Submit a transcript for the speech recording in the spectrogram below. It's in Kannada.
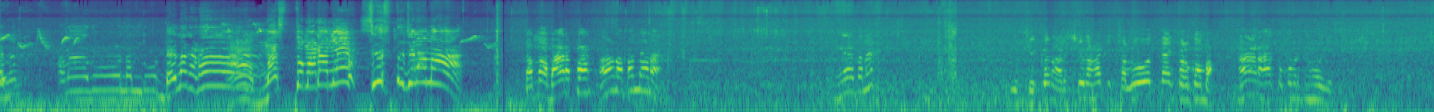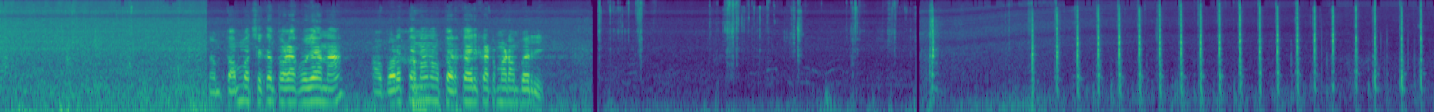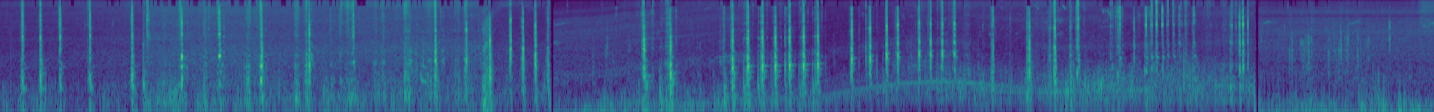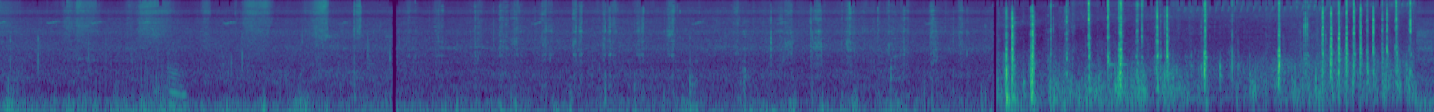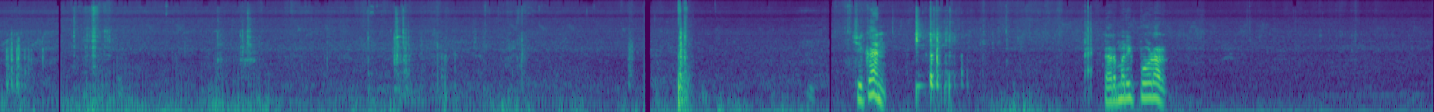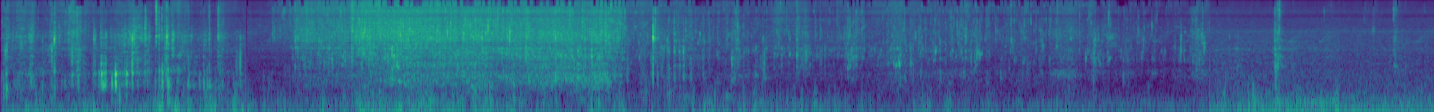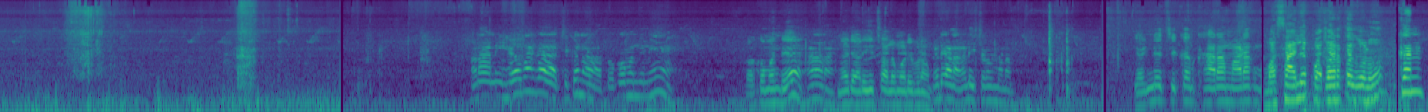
ಏನು? ಅಣ್ಣ ಅದು ನಮ್ದು ಡೈಲಾಗ್ ಅಣ್ಣ. ಮಸ್ತ್ ಮಾಡಮ್ಮ. ಶಿಸ್ತು ಜನಮ್ಮ ತಮ್ಮ ಬಾರಪ್ಪ. ಅಣ್ಣ ಬಂದ ಅಣ್ಣ. ಹೇಳ್ತಾನ? ಈ ಚಿಕನ್ ಅರಿಶಿಣ ಹಾಕಿ ಚಲೋ ಹೊತ್ನಾಗ ತೊಳ್ಕೊಂಬ ಹಾ ಅಣ್ಣ ಹಾಕೊಬಿಡ್ತೀನಿ ಹೋಗಿ. ನಮ್ಮ ತಮ್ಮ ಚಿಕನ್ ತೊಳ್ಯಾಕ ಹೋಗ್ಯಾನ. ಅವ್ ಬರುತ್ತಾನ ನಾವು ತರಕಾರಿ ಕಟ್ ಮಾಡಮ್ ಬರ್ರಿ. ಚಿಕನ್ ಟರ್ಮರಿಕ್ ಪೌಡರ್ ಅಣ್ಣ ನೀ ಹೇಳ್ದಂಗ ಚಿಕನ್ ತೊಗೊಂಬಂದಿನಿ ಅಣ್ಣ ನಡಿ ಅಡಿಗೆ ಚಾಲು ಮಾಡಿ ಬಿಡಮ್ ನಡಿ ಅಣ್ಣ ನಡಿ ಚಾಲು ಮೇಡಮ್ ಎಣ್ಣೆ ಚಿಕನ್ ಖಾರ ಮಾಡಕ್ ಮಸಾಲೆ ಪದಾರ್ಥಗಳು. ಚಿಕನ್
